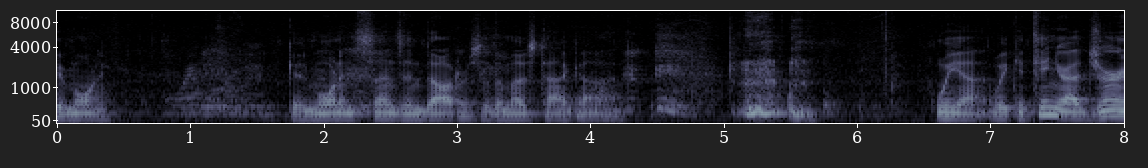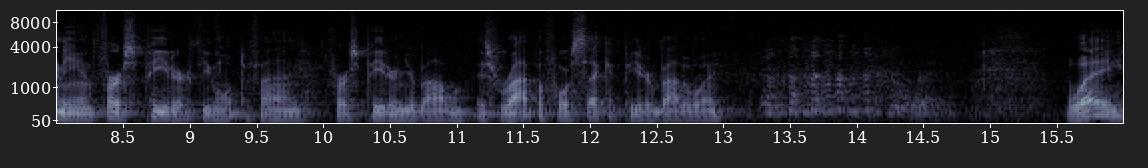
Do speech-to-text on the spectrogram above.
Good morning. Good morning, sons and daughters of the Most High God. we, uh, we continue our journey in 1 Peter, if you want to find 1 Peter in your Bible. It's right before 2 Peter, by the way. Way.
